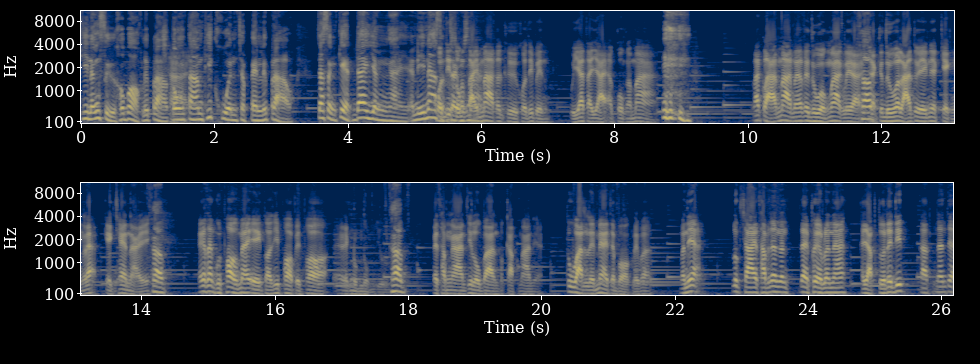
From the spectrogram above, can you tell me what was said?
ที่หนังสือเขาบอกหรือเปล่า ใช่ ตรงตามที่ควรจะเป็นหรือเปล่า จะสังเกตได้ยังไง อันนี้น่าคสนนที่ใจสงสัยมากมากก็คือคนที่เป็นปู่ย่าตายายอากงอาม่ารักหลานมากนะเป็นห่วงมากเลยอะอยากจะดูว่าหลานตัวเองเนี่ยเก่งและเก่งแค่ไหน ๆครับ แม้กระทั่งคุณพ่อคุณแม่เองตอนที่พ่อเป็นพ่อยังหนุ่มๆอยู่ ครับ ไปทำงานที่โรงพยาบาลพอกลับมาเนี่ย ทุกวันเลยแม่จะบอกเลยว่า วันเนี้ยลูกชายทำนั่นนั้นได้เพิ่มแล้วนะ ขยับตัวได้นิดตัดนั่นได้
